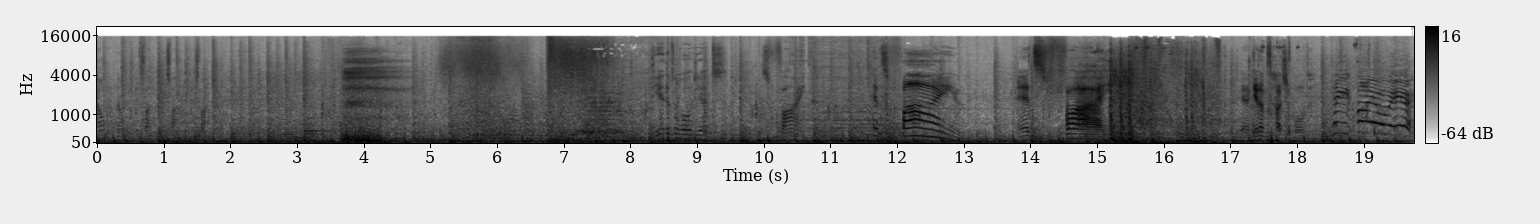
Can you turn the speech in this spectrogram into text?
No, no, it's fine, it's fine, it's fine. the end of the world yet? It's fine. It's fine. It's fine. Get untouchable. Taking fire over here!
